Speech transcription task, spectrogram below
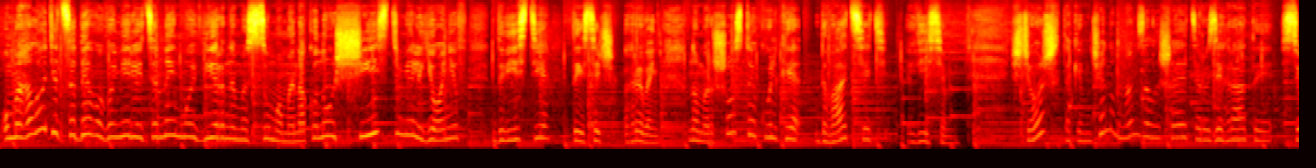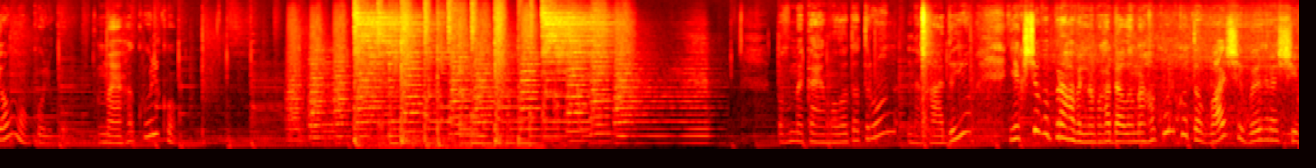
У мегалоті це диво вимірюється неймовірними сумами. На кону 6 мільйонів 200 тисяч гривень. Номер шостої кульки 28. Що ж, таким чином нам залишається розіграти сьому кульку мегакульку. Вмикаємо лототрон. Нагадую, якщо ви правильно вгадали мегакульку, то ваші виграші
